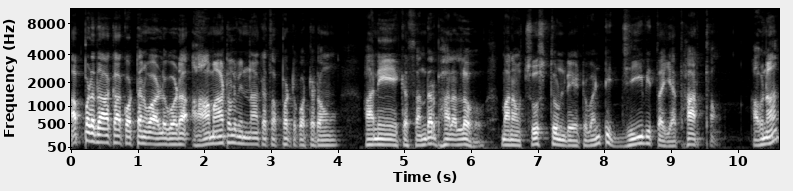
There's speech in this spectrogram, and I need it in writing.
అప్పటిదాకా కొట్టని వాళ్ళు కూడా ఆ మాటలు విన్నాక చప్పట్లు కొట్టడం అనేక సందర్భాలలో మనం చూస్తుండేటువంటి జీవిత యథార్థం. అవునా?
